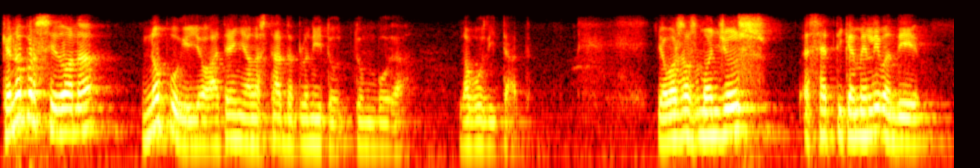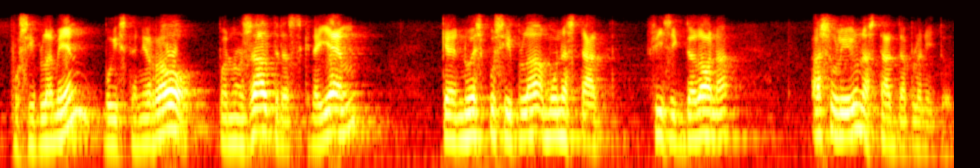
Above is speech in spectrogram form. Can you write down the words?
Que no per ser dona no pugui jo atènyer l'estat de plenitud d'un Buda, la buditat. Llavors els monjos escèpticament li van dir possiblement puguis tenir raó, però nosaltres creiem que no és possible en un estat físic de dona assolir un estat de plenitud.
